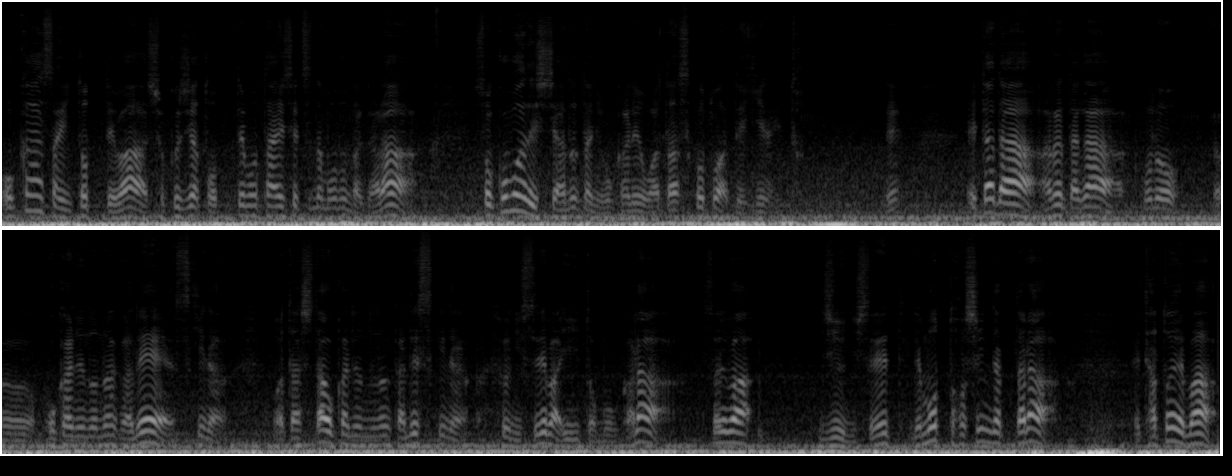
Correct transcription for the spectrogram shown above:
お母さんにとっては食事はとっても大切なものだからそこまでしてあなたにお金を渡すことはできないと。ね、えただあなたがこの、お金の中で好きな渡したお金の中で好きな風にすればいいと思うからそれは自由にしてねってでもっと欲しいんだったら例えば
